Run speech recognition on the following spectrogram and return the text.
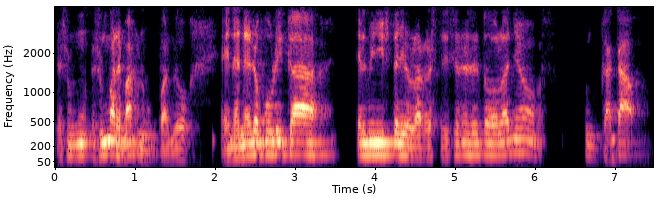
es un, es un mare magnum. Cuando en enero publica el Ministerio las restricciones de todo el año, un cacao.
